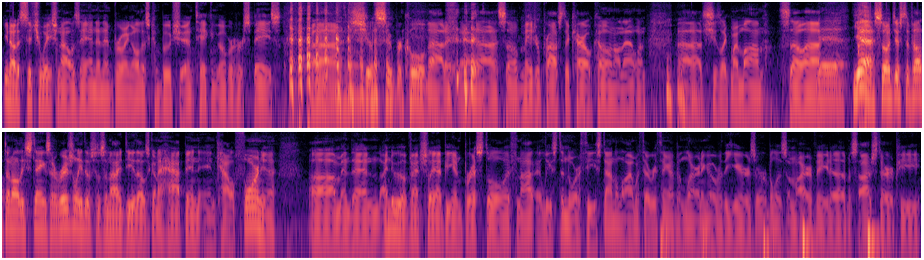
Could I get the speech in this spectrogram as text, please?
you know, the situation I was in, and then brewing all this kombucha and taking over her space. Uh, she was super cool about it, and uh, so major props to Carol Cohen on that one. Uh, she's like my mom. So uh, Yeah, yeah, so it just developed on all these things, and originally this was an idea that was going to happen in California. Um, and then I knew eventually I'd be in Bristol, if not at least the Northeast down the line with everything I've been learning over the years herbalism, Ayurveda, massage therapy,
